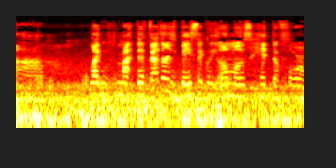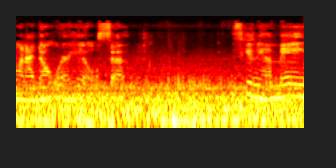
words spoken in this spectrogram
um, like my, the feathers basically almost hit the floor when I don't wear heels. So, excuse me, I may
